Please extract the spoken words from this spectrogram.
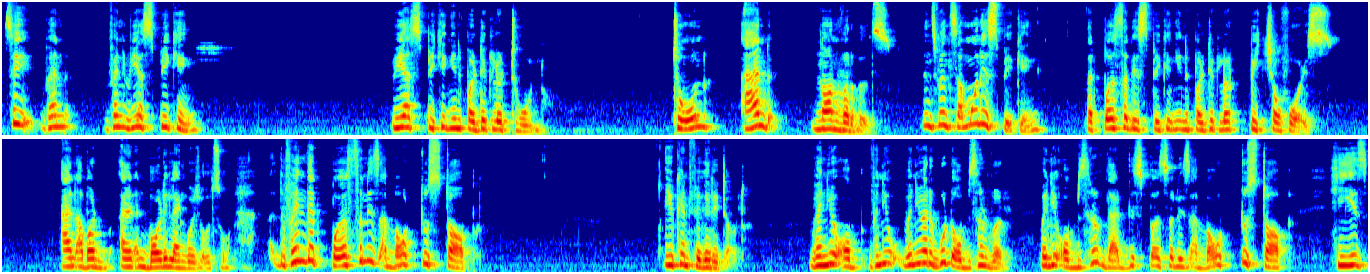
See, when when we are speaking, we are speaking in a particular tone tone, and nonverbals. Means when someone is speaking, that person is speaking in a particular pitch of voice and about and body language also. The when that person is about to stop, you can figure it out. When you when you when you are a good observer, when you observe that this person is about to stop, he is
